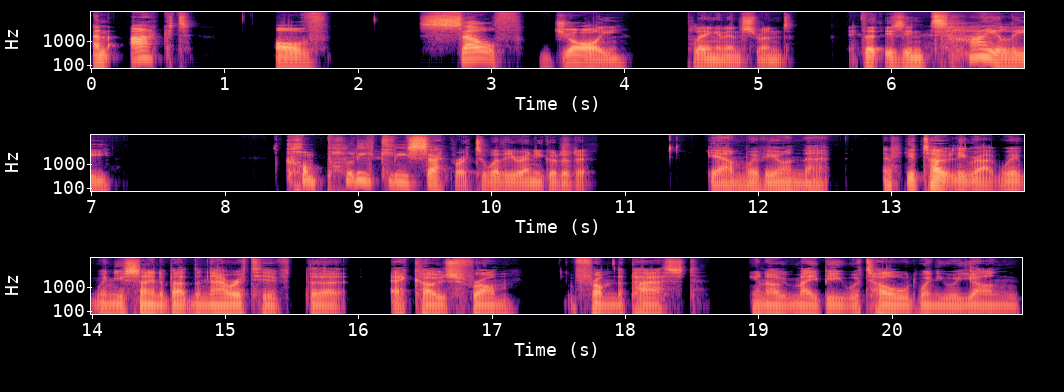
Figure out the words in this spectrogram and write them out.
an act of self joy playing an instrument that is entirely completely separate to whether you're any good at it. Yeah, I'm with you on that. You're totally right when you're saying about the narrative that echoes from from the past you know maybe you were told when you were young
